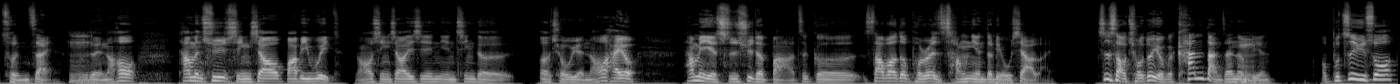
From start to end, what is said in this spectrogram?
存在，对不对？嗯、然后。他们去行销 Bobby Witt，然后行销一些年轻的呃球员，然后还有他们也持续的把这个 Salvador Perez 常年的留下来，至少球队有个看板在那边，哦、嗯，不至于说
